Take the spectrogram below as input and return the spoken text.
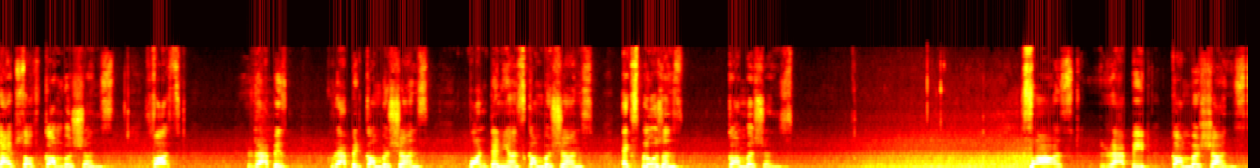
types of combustions. First, rapid rapid combustions, spontaneous combustions, explosions combustions. First, rapid combustions.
